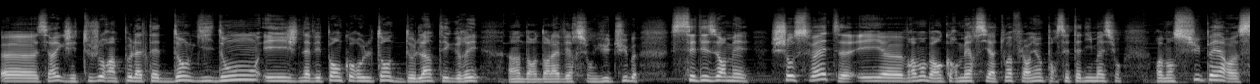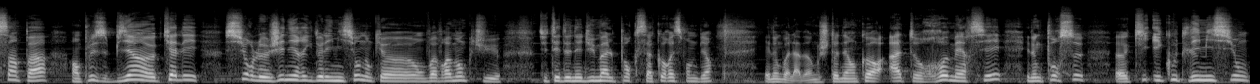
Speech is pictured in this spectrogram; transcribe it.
c'est vrai que j'ai toujours un peu la tête dans le guidon et je n'avais pas encore eu le temps de l'intégrer hein, dans, dans, la version YouTube. C'est désormais chose faite et vraiment bah, encore merci à toi Florian pour cette animation. Vraiment super euh, sympa, en plus bien euh, calé sur le générique de l'émission, donc euh, on voit vraiment que tu t'es donné du mal pour que ça corresponde bien. Et donc voilà, donc je tenais encore à te remercier. Et donc pour ceux qui écoutent l'émission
